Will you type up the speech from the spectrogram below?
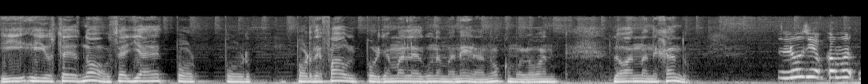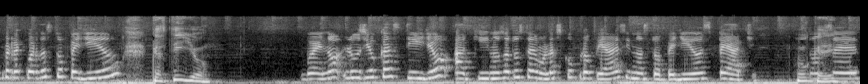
y, ustedes no, o sea, ya es por, por, por default, por llamarle de alguna manera, ¿no? Como lo van, lo van manejando. Lucio, ¿cómo recuerdas tu apellido? Castillo. Bueno, Lucio Castillo, aquí nosotros tenemos las copropiedades y nuestro apellido es PH. Entonces,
